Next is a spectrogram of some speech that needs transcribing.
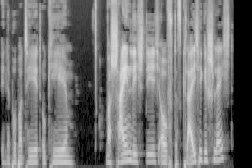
in der Pubertät, okay, wahrscheinlich stehe ich auf das gleiche Geschlecht.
